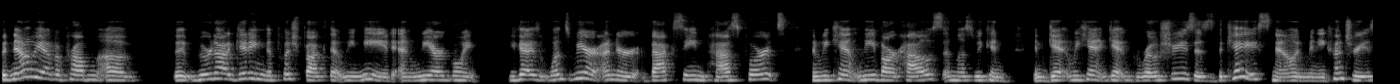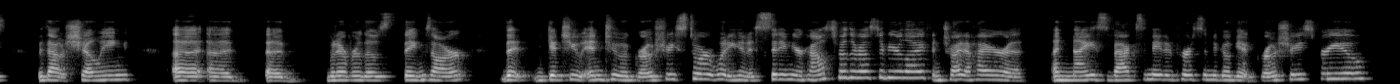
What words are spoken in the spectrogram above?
But now we have a problem of that we're not getting the pushback that we need. And we are going, you guys, once we are under vaccine passports and we can't leave our house unless we can and get we can't get groceries, is the case now in many countries without showing a, a, a whatever those things are that get you into a grocery store. What are you going to sit in your house for the rest of your life and try to hire a, a nice vaccinated person to go get groceries for you?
